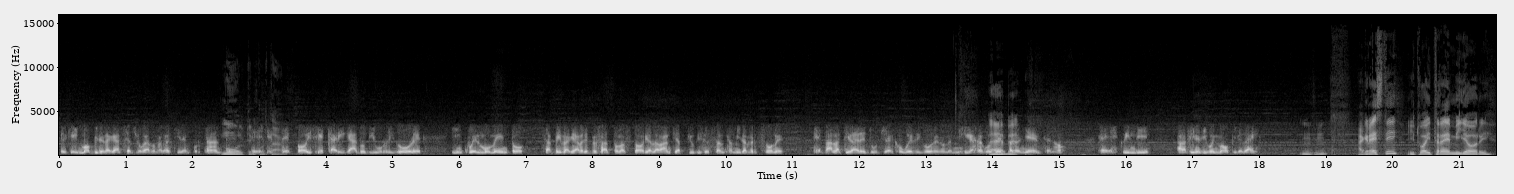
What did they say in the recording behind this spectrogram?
Perché Immobile ragazzi ha giocato una partita importante. Molto E- importante. E, e poi si è caricato di un rigore. In quel momento sapeva che avrebbe fatto la storia davanti a più di 60.000 persone. Eh, valla a tirare tu, Gelco, quel rigore, non è mica una cosetta Eh, da niente, no? Eh, quindi alla fine dico immobile, dai. Mhm. Agresti, i tuoi tre migliori?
